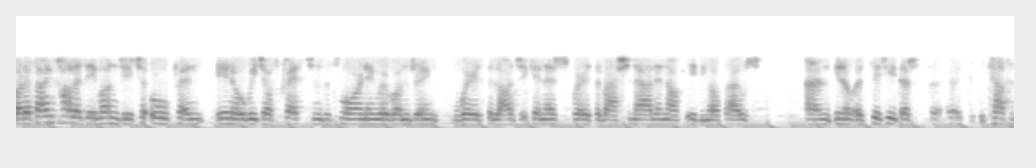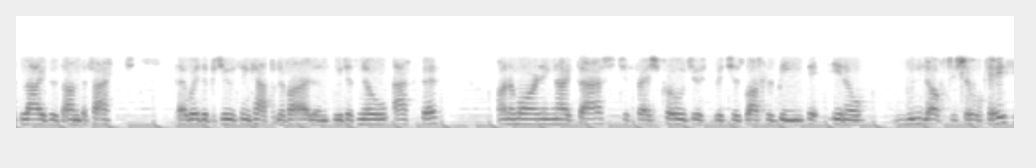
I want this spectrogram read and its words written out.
But a bank holiday Monday to open, you know, we just questioned this morning. We're wondering where's the logic in it, where's the rationale in not leaving us out. And, you know, a city that uh, capitalises on the fact that we're the producing capital of Ireland, we'd have no access on a morning like that to fresh produce, which is what will be, you know, we love to showcase.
